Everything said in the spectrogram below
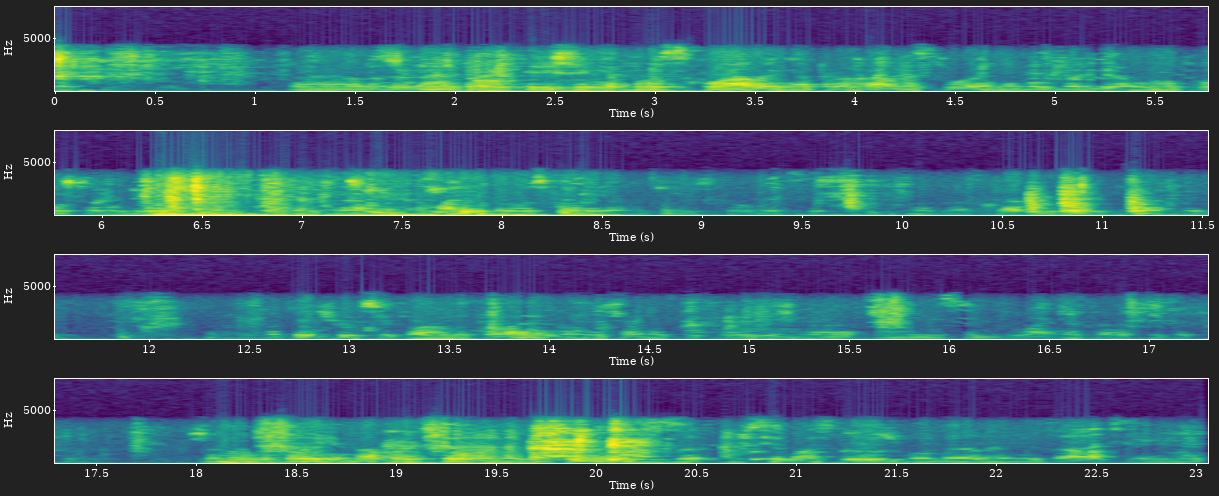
Дякую. Розглядаємо проект рішення про схвалення програми створення безбар'єрного простору в Броварській територіальній громаді Броварського району Київської області на 25-29 рік. Е, Батенчук Світлана Миколаївна, начальник управління е, містобудування та архітектури. Шановні колеги, напрацьований документ з всіма службами, організаціями.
